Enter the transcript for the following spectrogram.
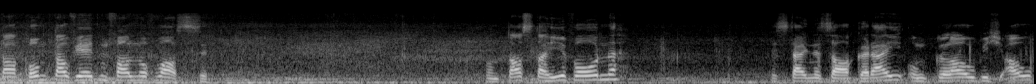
Da kommt auf jeden Fall noch Wasser. Und das da hier vorne ist eine Sagerei und glaube ich auch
